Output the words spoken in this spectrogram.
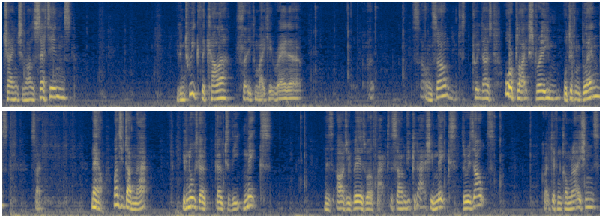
change some other settings. You can tweak the color so you can make it redder, so on and so on. You just tweak those or apply extreme or different blends. So now, once you've done that, you can always go, go to the mix. There's RGB as well, factor sum. You can actually mix the results, create different combinations.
